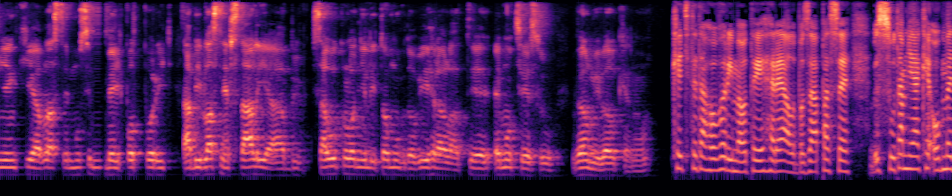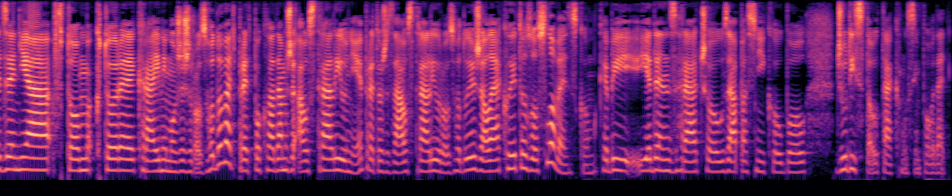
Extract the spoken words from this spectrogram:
žinienky a vlastne musíme ich podporiť, aby vlastne vstali a aby sa uklonili tomu, kto vyhral a tie emócie sú veľmi veľké. No. Keď teda hovoríme o tej hre alebo zápase, sú tam nejaké obmedzenia v tom, ktoré krajiny môžeš rozhodovať? Predpokladám, že Austráliu nie, pretože za Austráliu rozhoduješ, ale ako je to so Slovenskom? Keby jeden z hráčov, zápasníkov bol judistov, tak musím povedať,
